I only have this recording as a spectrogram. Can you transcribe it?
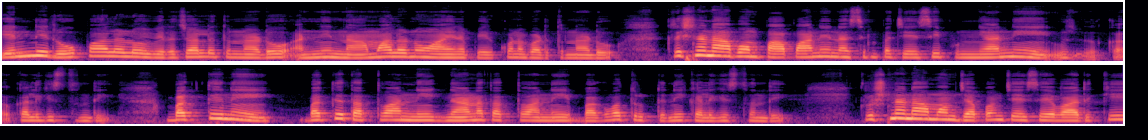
ఎన్ని రూపాలలో విరజల్లుతున్నాడో అన్ని నామాలను ఆయన పేర్కొనబడుతున్నాడు. కృష్ణనామం పాపాన్ని నశింపజేసి పుణ్యాన్ని కలిగిస్తుంది. భక్తిని భక్తి తత్వాన్ని జ్ఞానతత్వాన్ని భగవతృప్తిని కలిగిస్తుంది. కృష్ణనామం జపం చేసేవారికి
